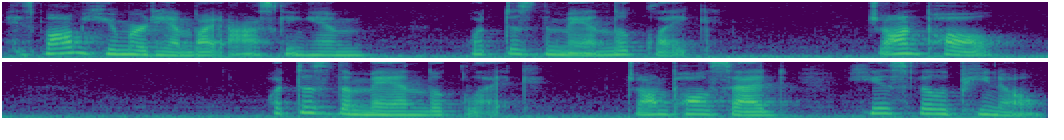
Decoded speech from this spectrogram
His mom humored him by asking him, What does the man look like? John Paul, What does the man look like? John Paul said, He is Filipino.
